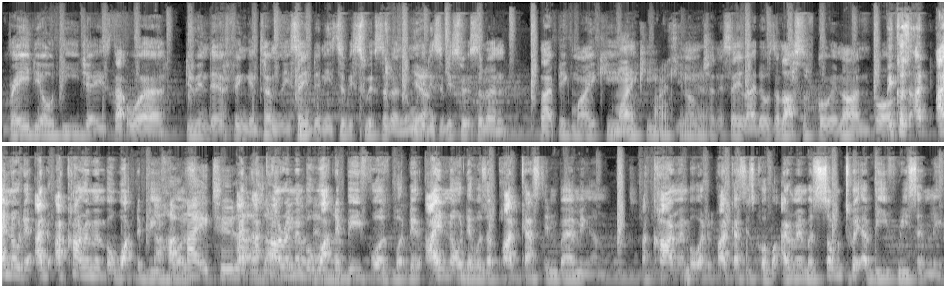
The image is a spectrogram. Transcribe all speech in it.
radio DJs that were doing their thing in terms of he's saying there needs to be Switzerland and Yeah. what needs to be Switzerland. Like Big Mikey. Mikey. You know what I'm trying to say? Like there was a lot of stuff going on. But because I, I know that I, I can't remember what the beef The Hot was. 92 I, I can't remember up what the beef was, but there, I know there was a podcast in Birmingham. I can't remember what the podcast is called, but I remember some Twitter beef recently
